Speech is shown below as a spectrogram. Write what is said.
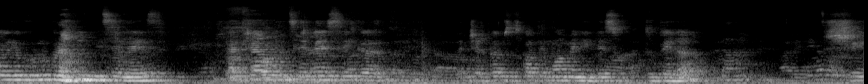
unele lucruri nu prea am înțeles, dar ce am înțeles e că încercăm să scoatem oamenii de sub tutelă și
